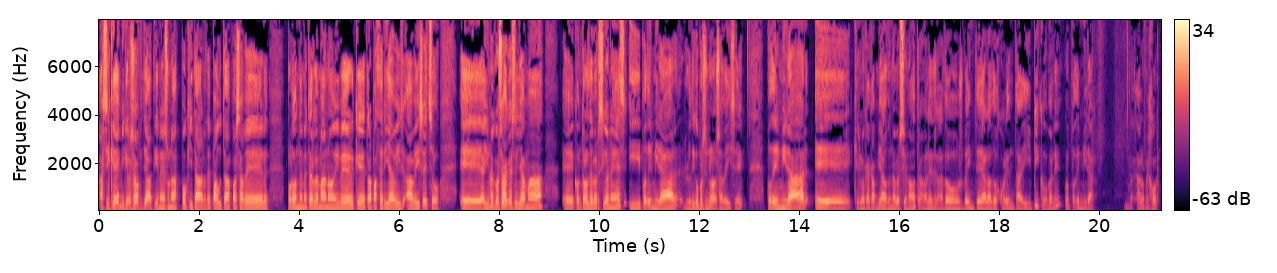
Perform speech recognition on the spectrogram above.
Así que Microsoft, ya tienes unas poquitas de pautas para saber por dónde meterle mano y ver qué trapacería habéis, hecho. Eh, hay una cosa que se llama eh, control de versiones y podéis mirar, lo digo por si no lo sabéis, ¿eh? podéis mirar eh, qué es lo que ha cambiado de una versión a otra, ¿vale? De la 2.20 a la 2.40 y pico, ¿vale? Lo podéis mirar, a lo mejor.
